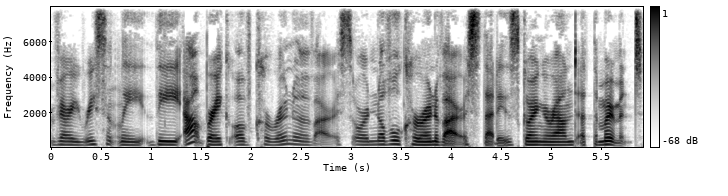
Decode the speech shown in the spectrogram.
very recently the outbreak of coronavirus or a novel coronavirus that is going around at the moment.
